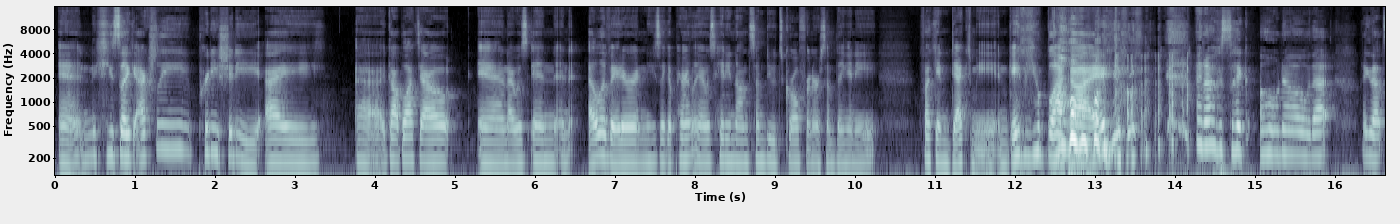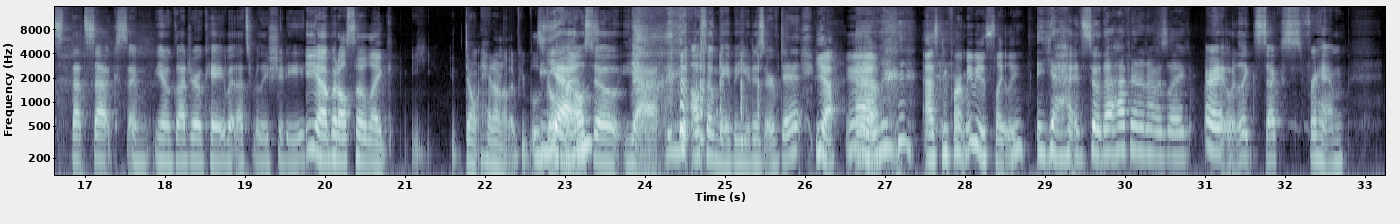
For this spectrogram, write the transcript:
And he's like, "Actually, pretty shitty. I uh, got blacked out and I was in an elevator and he's like apparently I was hitting on some dude's girlfriend or something and he fucking decked me and gave me a black eye. and I was like, "Oh no, that like that's that sucks. I'm, you know, glad you're okay, but that's really shitty." yeah but also like don't hit on other people's girlfriends Yeah, also, yeah. also maybe you deserved it. yeah yeah. Um, asking for it maybe it's slightly yeah, and so that happened and I was like, "All right, well, like sucks for him."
